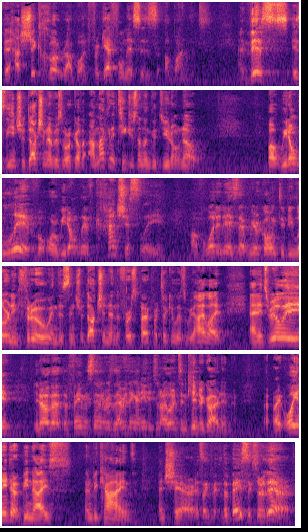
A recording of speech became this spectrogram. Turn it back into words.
The hashikcha rabban. Forgetfulness is abundant. And this is the introduction of his work of, I'm not going to teach you something that you don't know. But we don't live, or we don't live consciously, of what it is that we're going to be learning through in this introduction and the first part particulars we highlight. And it's really you know, the, the famous statement was everything I needed to know I learned in kindergarten. Right? All you need to do, be nice and be kind and share. It's like the basics are there,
